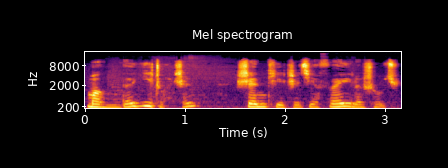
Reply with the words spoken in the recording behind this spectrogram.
猛地一转身，身体直接飞了出去。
